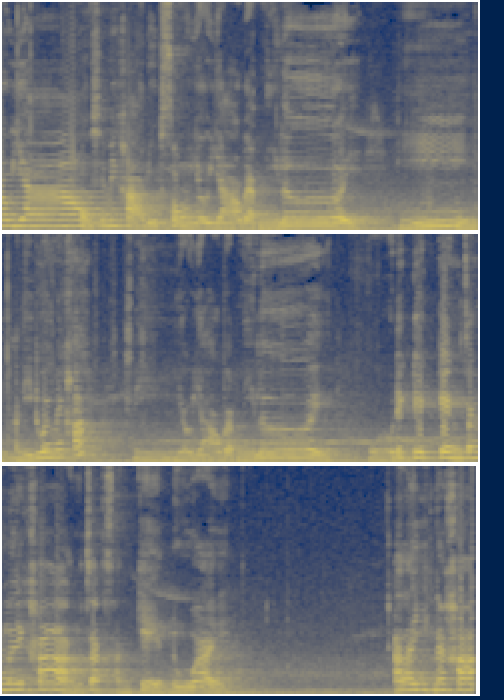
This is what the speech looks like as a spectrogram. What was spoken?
ยาวๆ ใช่ไหมคะ รูปทรงยาวๆแบบนี้เลย นี่ อันนี้ด้วยไหมคะ นี่ ยาวๆแบบนี้เลยโหเด็กๆเก่งจังเลยค่ะรู้จักสังเกตด้วย อะไรอีกนะคะ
